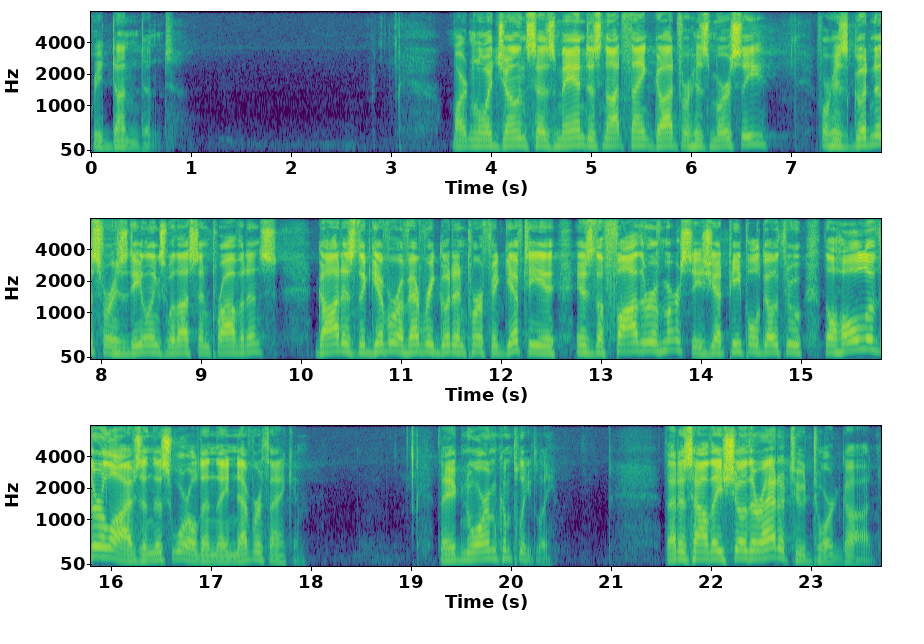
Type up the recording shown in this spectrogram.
redundant. Martyn Lloyd-Jones says, Man does not thank God for his mercy, for his goodness, for his dealings with us in providence. God is the giver of every good and perfect gift. He is the Father of mercies, yet people go through the whole of their lives in this world and they never thank Him. They ignore Him completely. That is how they show their attitude toward God.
